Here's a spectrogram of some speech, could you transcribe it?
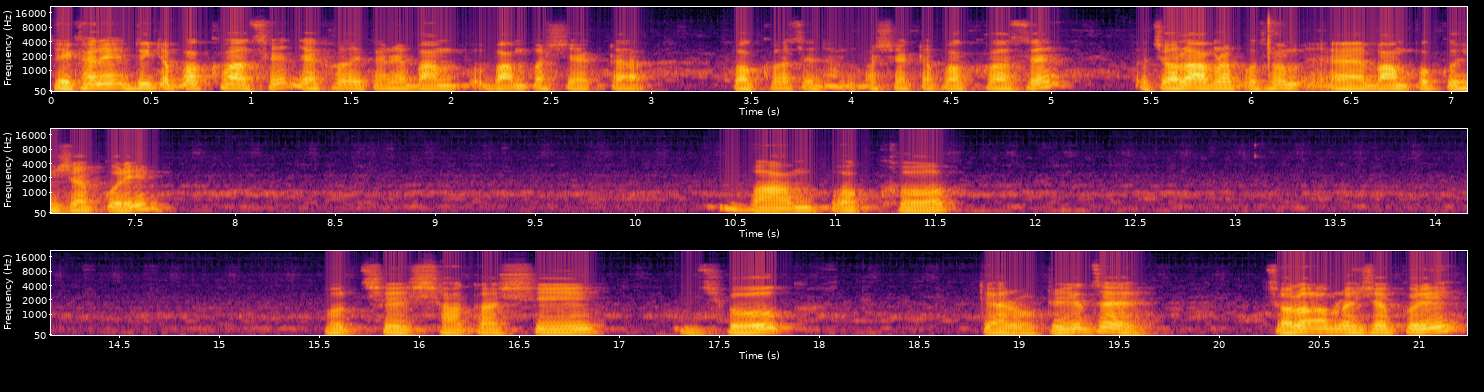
তো এখানে দুইটা পক্ষ আছে, দেখো এখানে বাম বাম পাশে একটা পক্ষ আছে, ডান পাশে একটা পক্ষ আছে। তো চলো আমরা প্রথম বাম পক্ষ হিসাব করি। বাম পক্ষ হচ্ছে সাতাশি যোগ তেরো, ঠিক আছে? চলো আমরা হিসাব করি।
